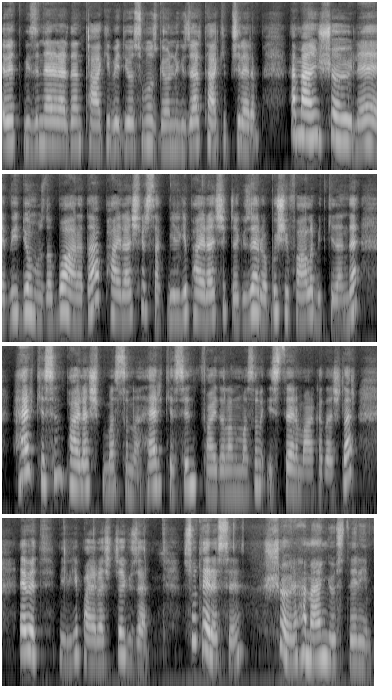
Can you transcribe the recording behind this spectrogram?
Evet bizi nerelerden takip ediyorsunuz gönlü güzel takipçilerim. Hemen şöyle videomuzda bu arada paylaşırsak bilgi paylaştıkça güzel ve bu şifalı bitkiden de herkesin paylaşmasını, herkesin faydalanmasını isterim arkadaşlar. Evet bilgi paylaştıkça güzel. Su teresi şöyle hemen göstereyim.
